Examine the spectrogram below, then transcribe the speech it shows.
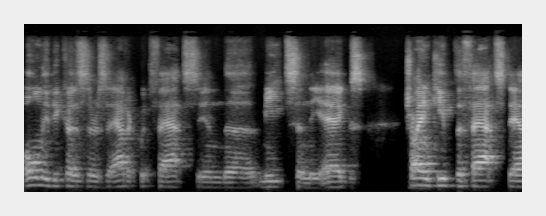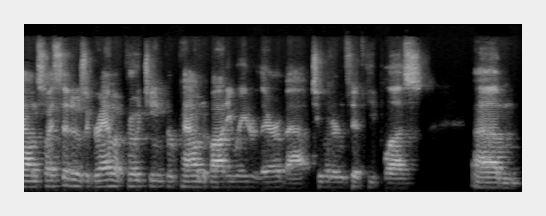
only because there's adequate fats in the meats and the eggs. Try and keep the fats down. So I said it was a gram of protein per pound of body weight or thereabout, 250 plus. Um,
